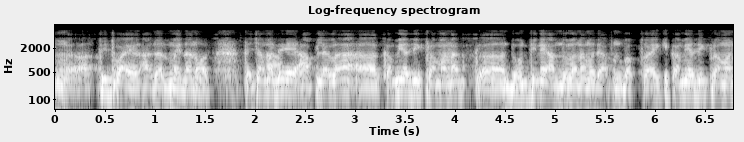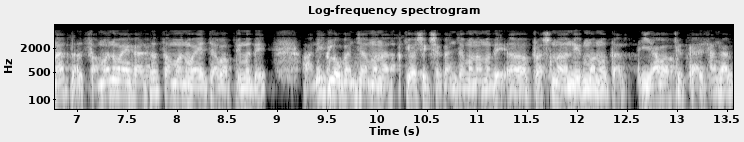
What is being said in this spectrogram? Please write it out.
अस्तित्व आहे आझाद मैदानावर. त्याच्यामध्ये आपल्याला कमी अधिक प्रमाणात दोन तीन आंदोलनामध्ये आपण बघतोय की कमी अधिक प्रमाणात समन्वयकाचं समन्वयाच्या बाबतीमध्ये अनेक लोकांच्या मनात किंवा शिक्षकांच्या मनामध्ये प्रश्न निर्माण होतात. या बाबतीत काय सांगाल?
